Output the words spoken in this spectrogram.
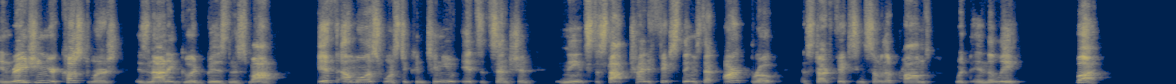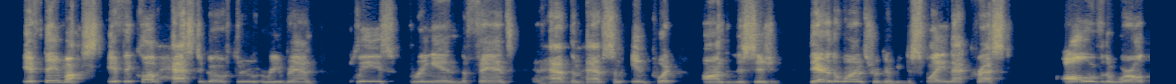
Enraging your customers is not a good business model. If MLS wants to continue its ascension it needs to stop trying to fix things that aren't broke and start fixing some of the problems within the league. But if they must, if a club has to go through a rebrand, please bring in the fans and have them have some input on the decision. They're the ones who are going to be displaying that crest all over the world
